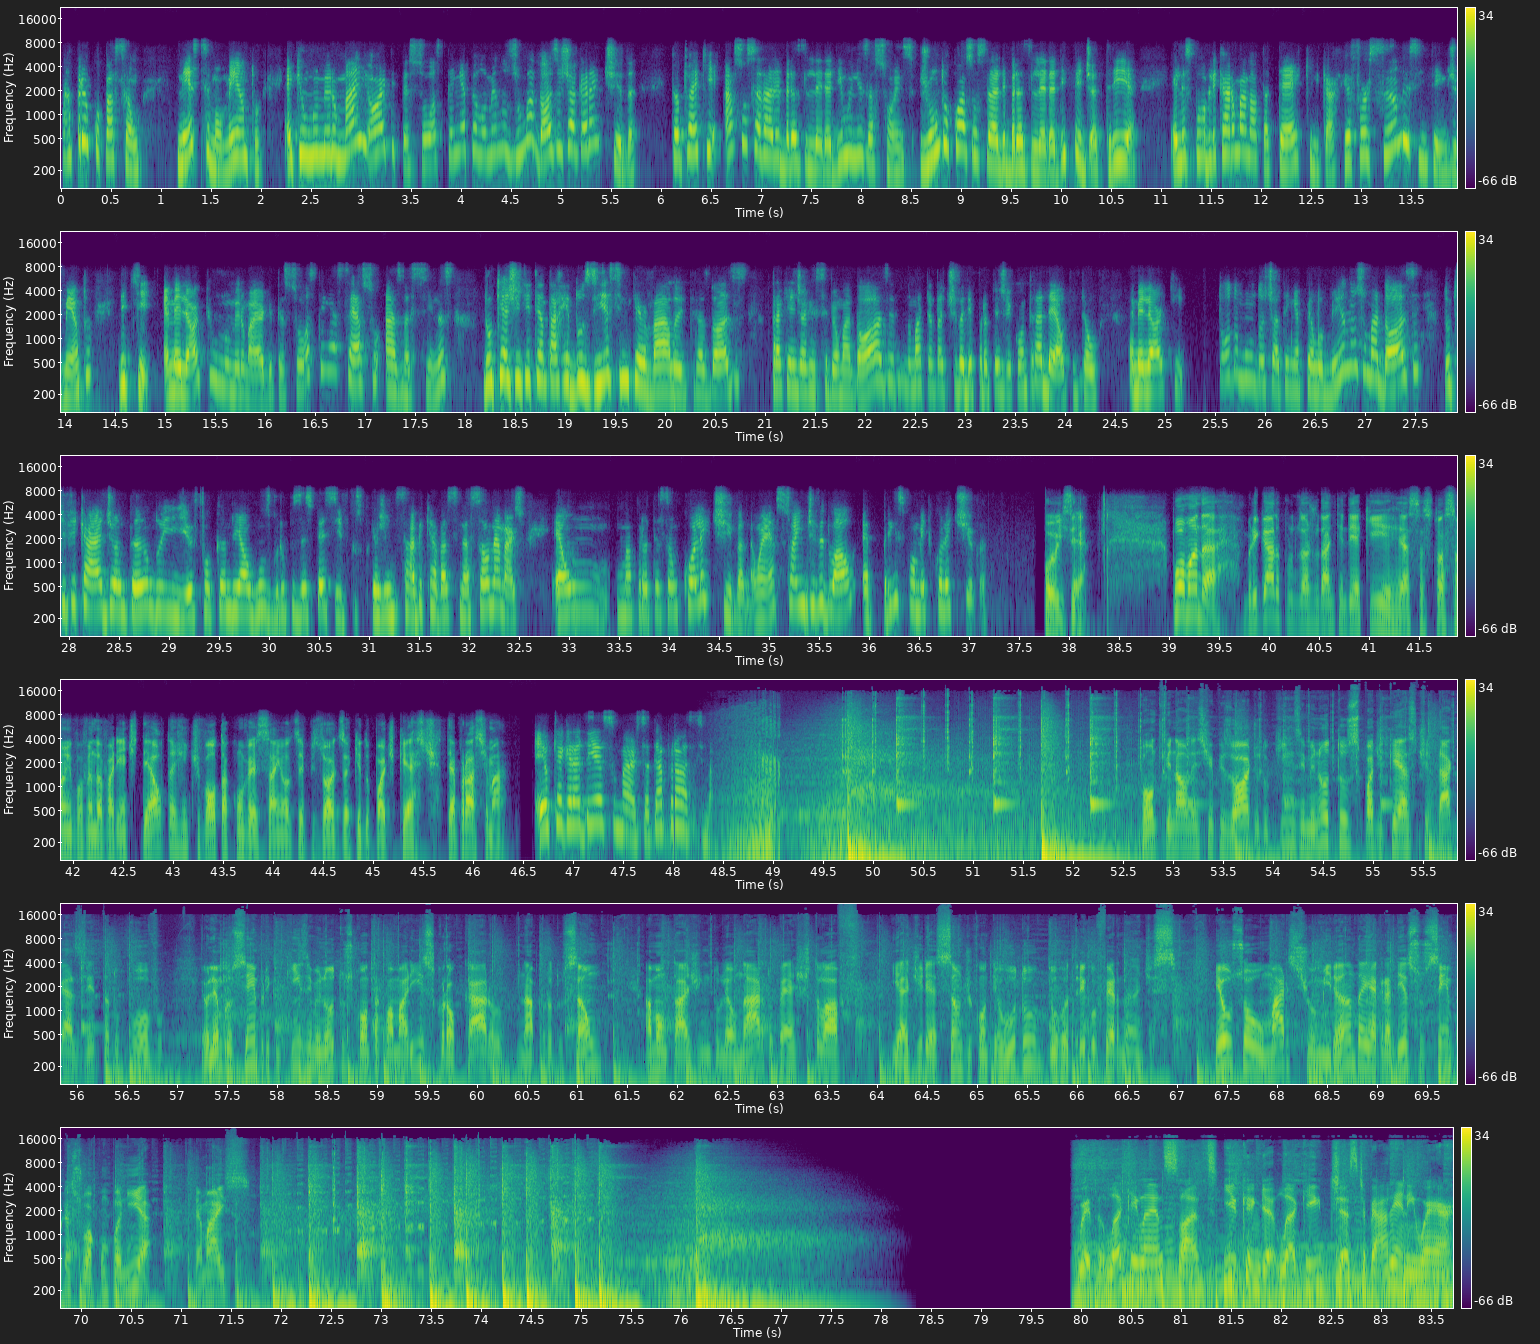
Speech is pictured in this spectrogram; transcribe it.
A preocupação nesse momento é que um número maior de pessoas tenha pelo menos uma dose já garantida. Tanto é que a Sociedade Brasileira de Imunizações, junto com a Sociedade Brasileira de Pediatria, eles publicaram uma nota técnica reforçando esse entendimento de que é melhor que um número maior de pessoas tenha acesso às vacinas do que a gente tentar reduzir esse intervalo entre as doses para quem já recebeu uma dose, numa tentativa de proteger contra a Delta. Então, é melhor que todo mundo já tenha pelo menos uma dose do que ficar adiantando e focando em alguns grupos específicos, porque a gente sabe que a vacinação, né, Márcio, é um, uma proteção coletiva, não é só individual, é principalmente coletiva. Pois é. Bom, Amanda, obrigado por nos ajudar a entender aqui essa situação envolvendo a variante Delta. A gente volta a conversar em outros episódios aqui do podcast. Até a próxima. Eu que agradeço, Márcio. Até a próxima. Ponto final neste episódio do 15 Minutos, podcast da Gazeta do Povo. Eu lembro sempre que o 15 Minutos conta com a Maria Escrocaro na produção, a montagem do Leonardo Bestloff e a direção de conteúdo do Rodrigo Fernandes. Eu sou o Márcio Miranda e agradeço sempre a sua companhia. Até mais! With the Lucky Land slots, you can get lucky just about anywhere.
